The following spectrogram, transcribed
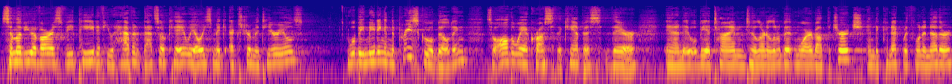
Some of you have RSVP'd. If you haven't, that's okay. We always make extra materials. We'll be meeting in the preschool building, so all the way across the campus there. And it will be a time to learn a little bit more about the church and to connect with one another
